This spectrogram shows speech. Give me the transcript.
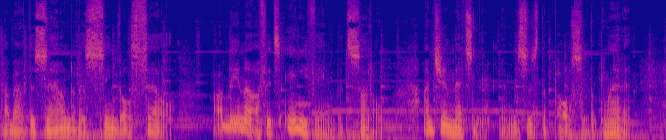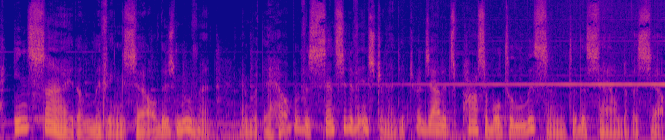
How about the sound of a single cell? Oddly enough, it's anything but subtle. I'm Jim Metzner, and this is the pulse of the planet. Inside a living cell, there's movement and with the help of a sensitive instrument, it turns out it's possible to listen to the sound of a cell.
